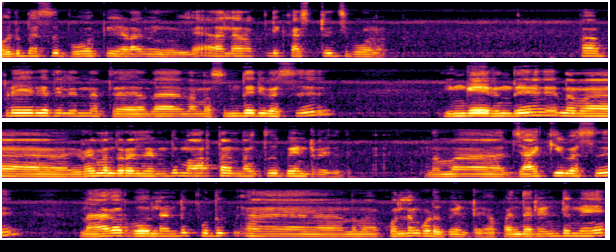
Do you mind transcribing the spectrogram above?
ஒரு பஸ்ஸு போக்கு இடமே இல்லை அதில் அப்படி கஷ்டிச்சு போகணும். இப்போ அப்படியே இருக்கிறதுல என்ன அந்த நம்ம சுந்தரி பஸ்ஸு இங்கே இருந்து நம்ம இறைமந்துறையிலேருந்து மார்த்தாண்டத்துக்கு போயின்ட்டு இருக்குது. நம்ம ஜாக்கி பஸ்ஸு நாகர்கோவிலேருந்து புது நம்ம கொல்லங்கோடு போயின்ட்டுருக்கு அப்போ இந்த ரெண்டுமே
